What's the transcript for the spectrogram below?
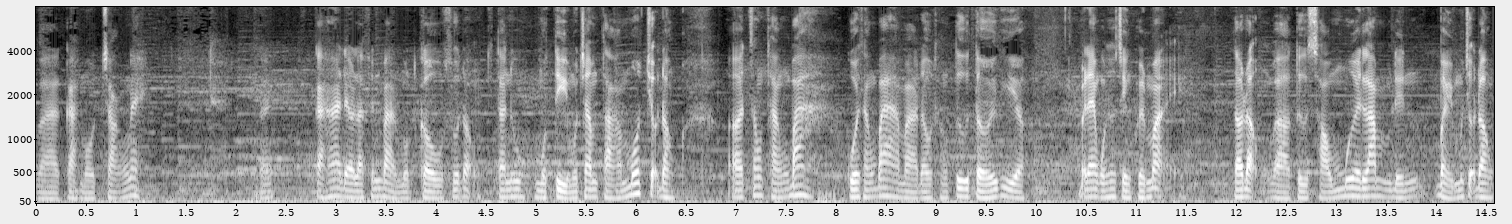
và cả màu trắng này. Đấy. Cả hai đều là phiên bản một cầu số động Titanium 1 tỷ 181 triệu đồng. À, Trong tháng 3, cuối tháng 3 và đầu tháng 4 tới thì ờ, uh, bên em có chương trình khuyến mại dao động vào từ 65 đến 70 triệu đồng.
